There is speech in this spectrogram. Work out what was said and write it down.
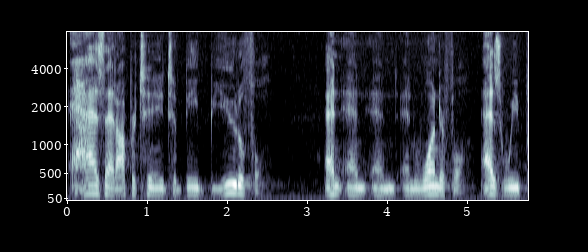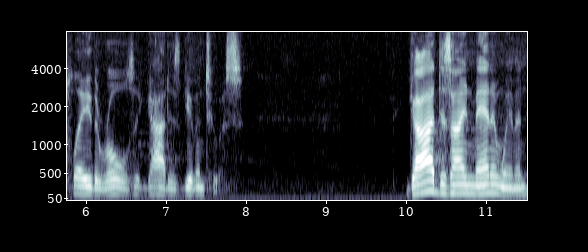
has that opportunity to be beautiful and, and, and, and wonderful as we play the roles that God has given to us. God designed man and women,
